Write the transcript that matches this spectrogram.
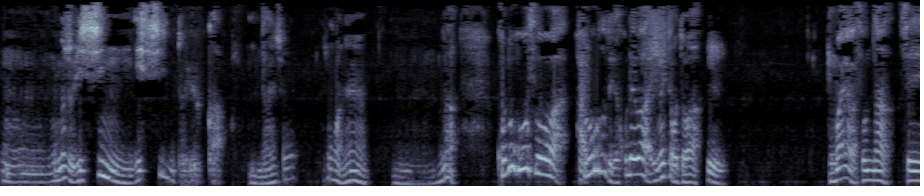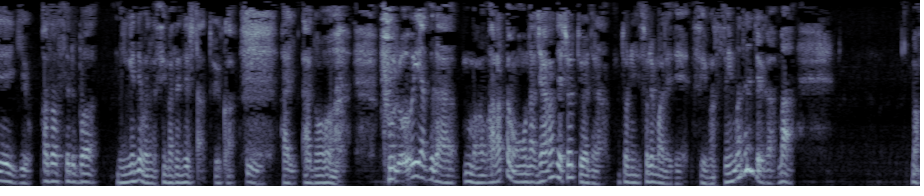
うーん、むしろ一心、一心というか、うん何でしょう？そうかね。うん、まあ、この放送は、はい。この放送というか、これは、今言ったことは、うん。お前らはそんな正義をかざせる場、人間でもすいませんでした、というか、うん。はい。あの、古いやつが、まあ、あなたも同じ穴でしょって言われたら、本当にそれまでですいません、すいませんというか、まあ、まあ、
